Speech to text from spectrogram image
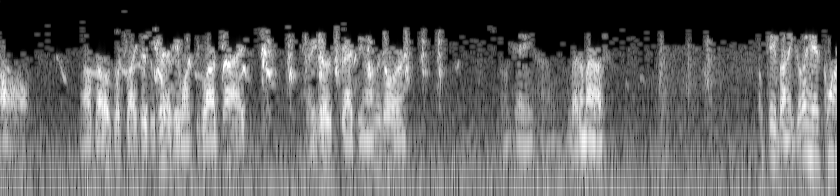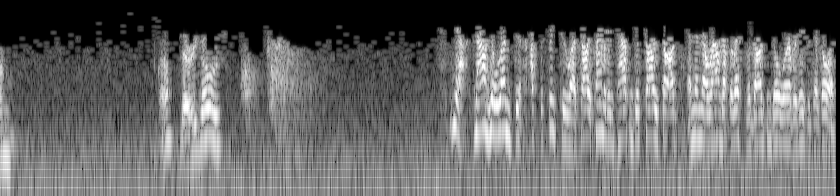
Oh. Well, fellas, looks like this is it. He wants to go outside. There he goes, scratching on the door. Okay, I'll let him out. Okay, Bunny, go ahead. On. Well, there he goes. Yeah, now he'll run to, up the street to uh, Charlie Clamerton's house and get Charlie's dog, and then they'll round up the rest of the dogs and go wherever it is that they're going.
